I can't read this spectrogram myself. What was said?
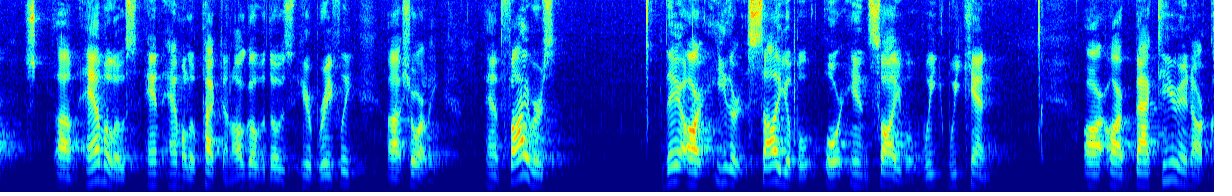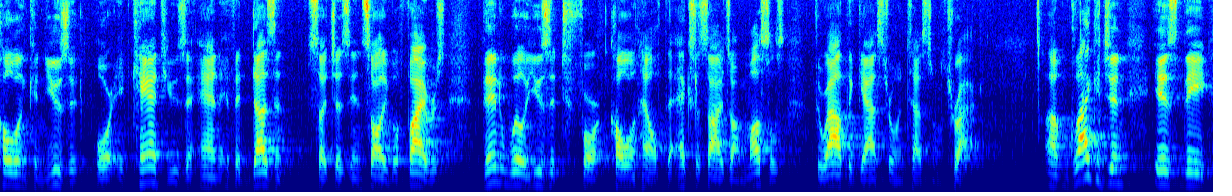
um, amylose and amylopectin. I'll go over those here briefly, uh, shortly. And fibers, they are either soluble or insoluble. We, we can our, our bacteria in our colon can use it or it can't use it, and if it doesn't, such as insoluble fibers, then we'll use it for colon health to exercise our muscles throughout the gastrointestinal tract. Um, glycogen is the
